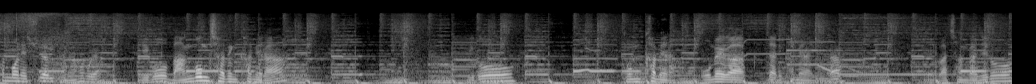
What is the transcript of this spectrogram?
한 번에 출력이 가능하고요. 그리고 망공차등 카메라 그리고 돔 카메라 5메가짜리 카메라입니다. 네, 마찬가지로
